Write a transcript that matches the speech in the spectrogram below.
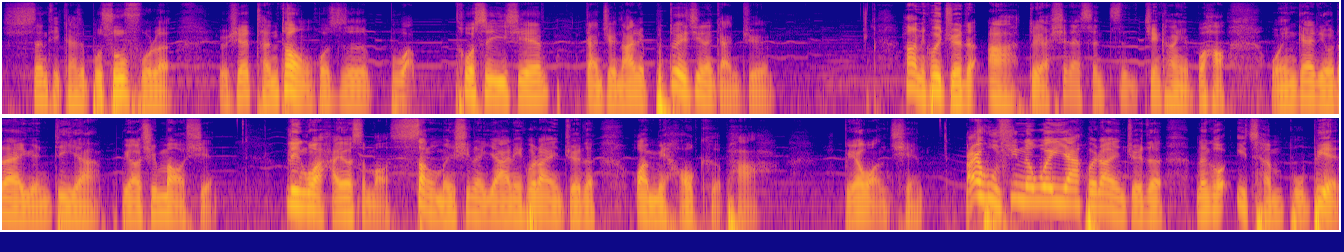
身体开始不舒服了，有些疼痛，或是不，或是一些感觉哪里不对劲的感觉。让你会觉得啊，对啊，现在身体健康也不好，我应该留在原地啊，不要去冒险。另外还有什么上门星的压力，会让你觉得外面好可怕，不要往前。白虎星的威压会让你觉得能够一成不变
